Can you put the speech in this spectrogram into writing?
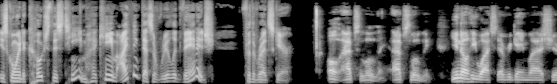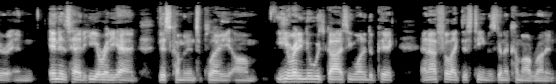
is going to coach this team. Hakeem, I think that's a real advantage for the Red Scare. Oh, absolutely. Absolutely. You know, he watched every game last year and in his head, he already had this coming into play. Um, he already knew which guys he wanted to pick. And I feel like this team is going to come out running.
